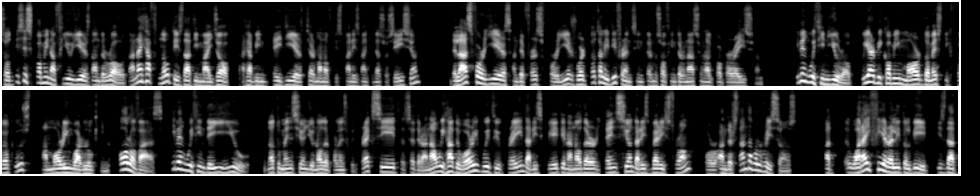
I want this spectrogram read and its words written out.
So this is coming a few years down the road. And I have noticed that in my job. I have been eight years chairman of the Spanish Banking Association. The last four years and the first four years were totally different in terms of international cooperation. Even within Europe, we are becoming more domestic focused and more inward looking. All of us, even within the EU, not to mention, you know, the problems with Brexit, etc. Now we have the war with Ukraine that is creating another tension that is very strong for understandable reasons. But what I fear a little bit is that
